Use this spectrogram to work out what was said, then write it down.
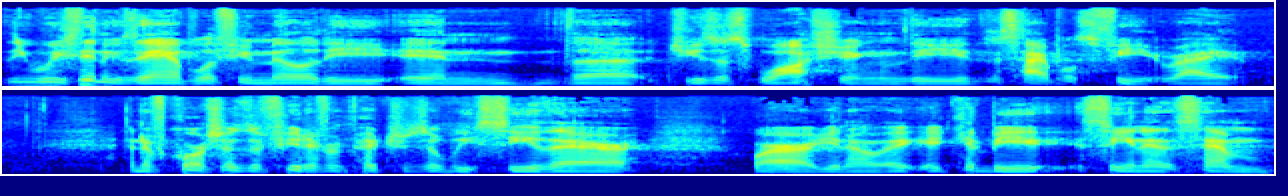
we see an example of humility in the Jesus washing the disciples' feet, right? And of course, there's a few different pictures that we see there where you know it, it could be seen as him,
